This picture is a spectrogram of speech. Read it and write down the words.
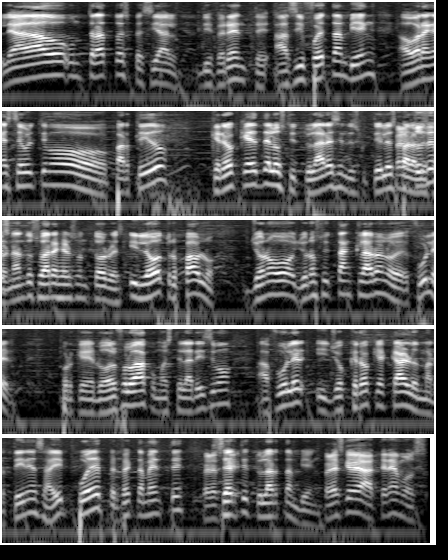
Le ha dado un trato especial, diferente. Así fue también ahora en este último partido. Creo que es de los titulares indiscutibles Pero para Luis Fernando Suárez, Gerson Torres. Y lo otro, Pablo, yo no, yo no estoy tan claro en lo de Fuller. Porque Rodolfo lo da como estelarísimo a Fuller y yo creo que Carlos Martínez ahí puede perfectamente ser que- titular también. Pero es que vea, tenemos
